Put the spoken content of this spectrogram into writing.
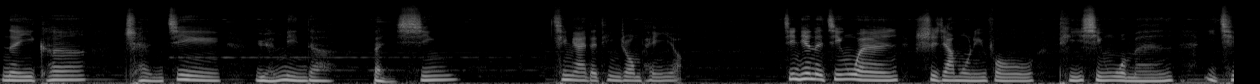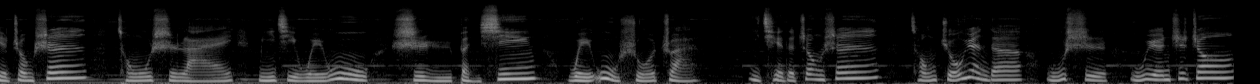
那一颗澄净圆明的本心。亲爱的听众朋友，今天的经文，释迦牟尼佛提醒我们：一切众生从无始来，迷己为物，失于本心，为物所转。一切的众生。从久远的无始无缘之中，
